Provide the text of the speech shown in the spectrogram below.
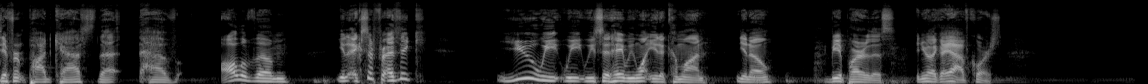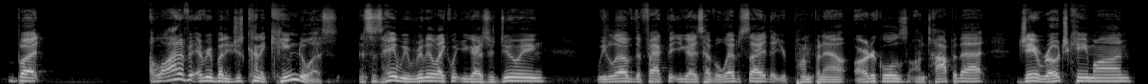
different podcasts that have all of them, you know, except for I think you we we we said, "Hey, we want you to come on, you know, be a part of this." And you're like, oh, "Yeah, of course." But a lot of everybody just kind of came to us and says, "Hey, we really like what you guys are doing. We love the fact that you guys have a website that you're pumping out articles on top of that." Jay Roach came on.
